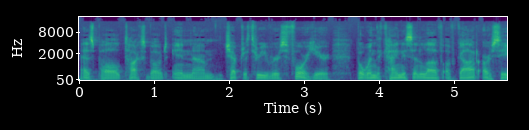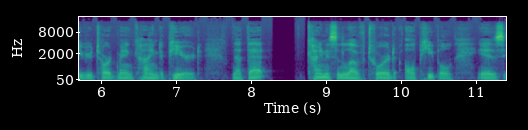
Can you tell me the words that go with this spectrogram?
as Paul talks about in um, chapter 3, verse 4 here. But when the kindness and love of God our Savior toward mankind appeared, that that kindness and love toward all people is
